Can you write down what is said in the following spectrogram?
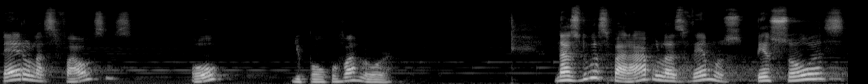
pérolas falsas ou de pouco valor. Nas duas parábolas vemos pessoas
